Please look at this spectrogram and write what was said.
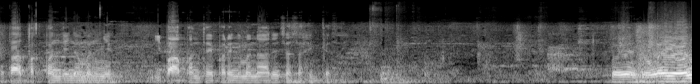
natatakpan din naman yan. Ipapantay pa rin naman natin sa sahig kasi. So yan, so ngayon,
